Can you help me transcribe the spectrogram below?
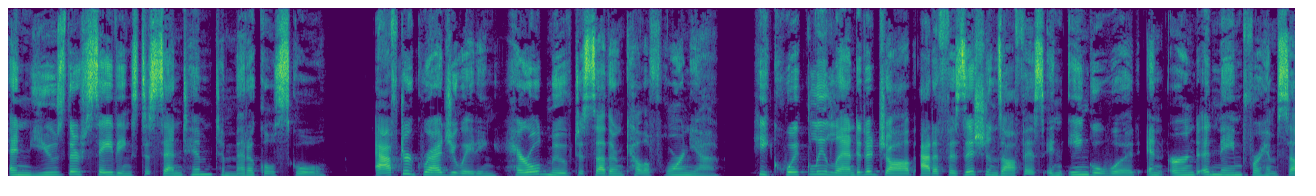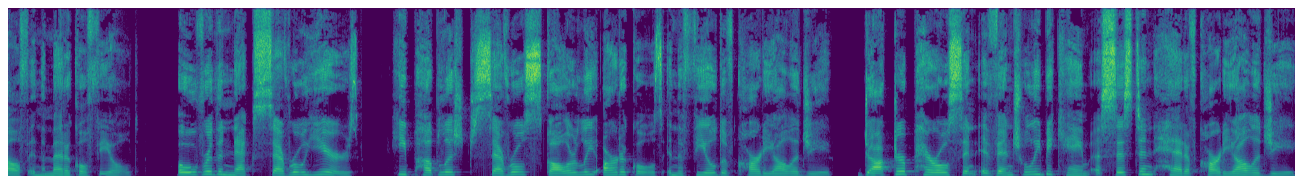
and used their savings to send him to medical school. After graduating, Harold moved to Southern California, He quickly landed a job at a physician's office in Inglewood and earned a name for himself in the medical field. Over the next several years, he published several scholarly articles in the field of cardiology. Dr. Perelson eventually became assistant head of cardiology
